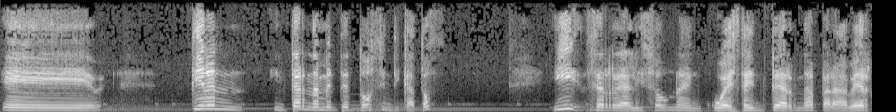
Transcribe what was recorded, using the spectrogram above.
eh, tienen internamente dos sindicatos y se realizó una encuesta interna para ver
